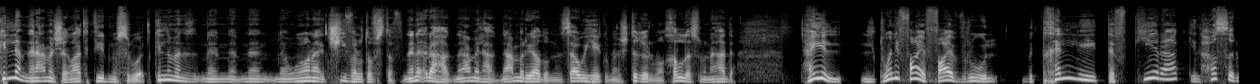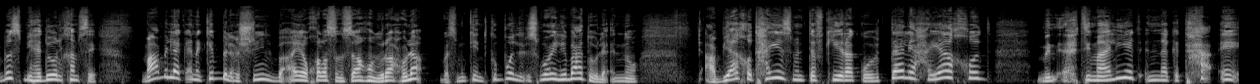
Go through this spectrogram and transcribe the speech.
كلنا بدنا نعمل شغلات كثير بنفس الوقت. كلنا بدنا we wanna achieve a lot of stuff بدنا نقرأ هذا بدنا نعمل هذا بدنا نعمل رياضة بدنا نساوي هيك بدنا نشتغل بدنا نخلص من هذا. هي ال 25 5 rule بتخلي تفكيرك ينحصر بس بهدول الخمسة. ما عم قلك أنا كب ال 20 البقايا وخلص انساهم وراحوا لا بس ممكن تكبهم الأسبوع اللي بعده لأنه عم ياخذ حيز من تفكيرك وبالتالي حياخذ من احتمالية إنك تحقق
